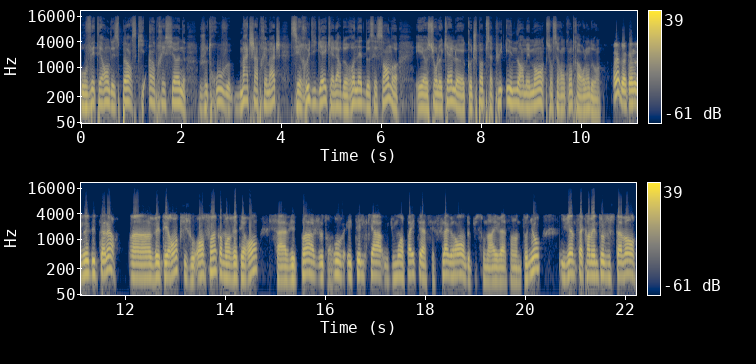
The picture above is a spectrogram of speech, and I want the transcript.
au vétéran des Spurs qui impressionne, je trouve, match après match. C'est Rudy Gay qui a l'air de renaître de ses cendres et euh, sur lequel euh, Coach Pop s'appuie énormément sur ses rencontres à Orlando. Hein. Ouais, bah, comme je l'ai dit tout à l'heure, un vétéran qui joue enfin comme un vétéran. Ça n'avait pas, je trouve, été le cas, ou du moins pas été assez flagrant depuis son arrivée à San Antonio. Il vient de Sacramento juste avant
